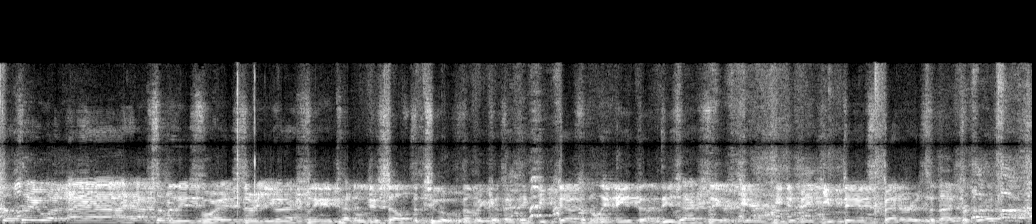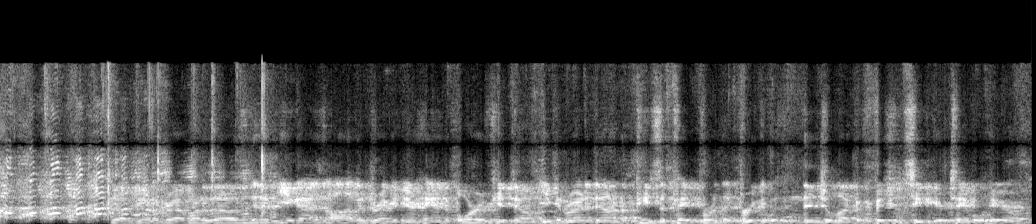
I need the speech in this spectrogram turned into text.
So I'll tell you what, I, uh, I have some of these for you, sir. You actually entitled yourself to two of them because I think you definitely need them. These actually are guaranteed to make you dance better as the night progresses. So if you want to grab one of those, and if you guys all have a drink in your hand, or if you don't, you can write it down on a piece of paper and then bring it with ninja-like efficiency to your table here.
